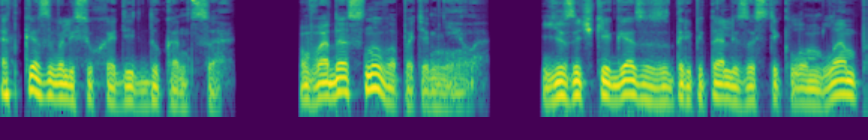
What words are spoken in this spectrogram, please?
отказывались уходить до конца. Вода снова потемнела. Язычки газа затрепетали за стеклом ламп,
